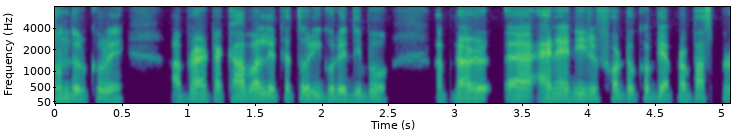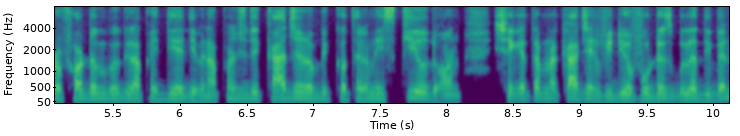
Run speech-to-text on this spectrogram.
সুন্দর করে। আপনার একটা কভার লেটার তৈরি করে দিব। আপনার এনআইডির ফটোকপি, আপনার পাসপোর্টের ফটোকপিগুলো আপনি দিয়ে দিবেন। আপনার যদি কাজের অভিজ্ঞতা আপনি স্কিলড হন, সেক্ষেত্রে আপনার কাজের ভিডিও ফুটেজগুলো দিবেন।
